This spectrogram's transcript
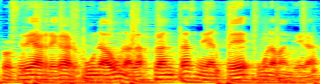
procede a regar una a una las plantas mediante una manguera.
